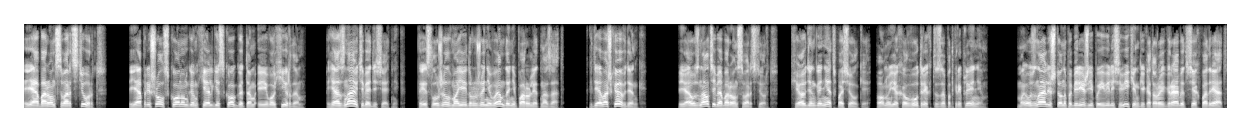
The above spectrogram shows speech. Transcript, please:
«Я барон Свардстюрт. Я пришел с конунгом Хельги Скогготом и его хирдом. Я знаю тебя, десятник. Ты служил в моей дружине в Эмдоне пару лет назад. Где ваш Хевдинг?» «Я узнал тебя, барон Свардстюрт. Хевдинга нет в поселке. Он уехал в Утрехт за подкреплением. Мы узнали, что на побережье появились викинги, которые грабят всех подряд.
